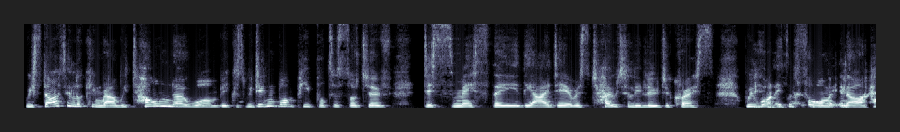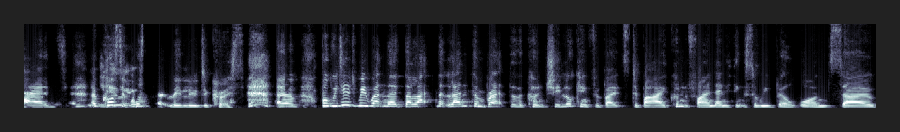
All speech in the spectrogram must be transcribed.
we started looking around. We told no one because we didn't want people to sort of dismiss the the idea is totally ludicrous. We wanted to form it in our heads. Of course, it was totally ludicrous. Um, but we did. We went the, the length and breadth of the country looking for boats to buy. Couldn't find anything, so we built one. So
